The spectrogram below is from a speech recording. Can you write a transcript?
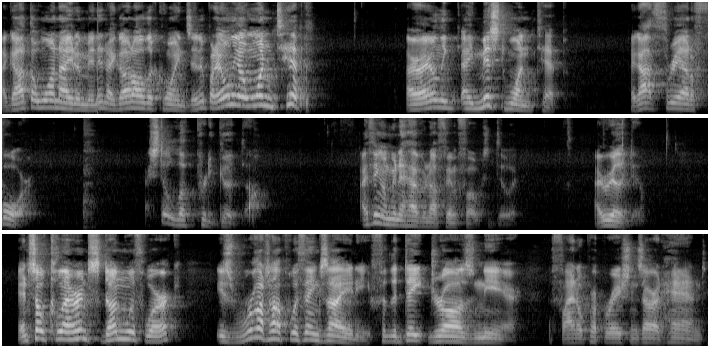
I got the one item in it. I got all the coins in it, but I only got one tip. Or I only I missed one tip. I got three out of four. I still look pretty good though. I think I'm gonna have enough info to do it. I really do. And so Clarence, done with work, is wrought up with anxiety, for the date draws near. The final preparations are at hand.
